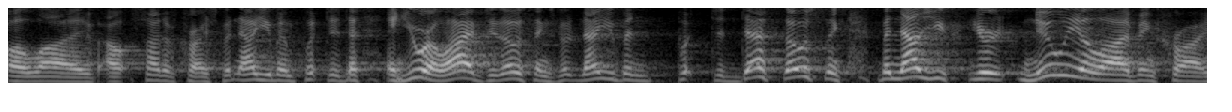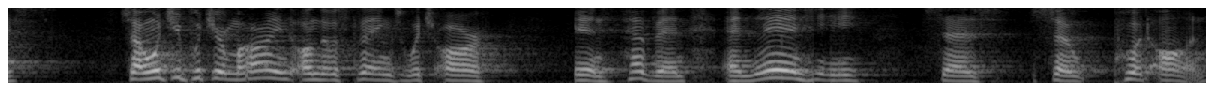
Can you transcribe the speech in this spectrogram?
alive outside of Christ, but now you've been put to death. And you were alive to those things, but now you've been put to death, those things. But now you, you're newly alive in Christ. So I want you to put your mind on those things which are in heaven. And then he says, So put on.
